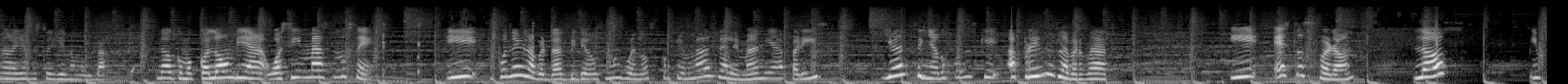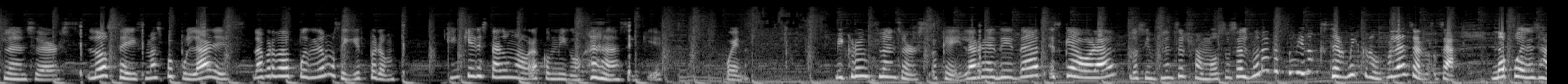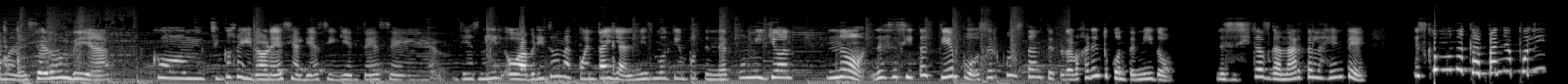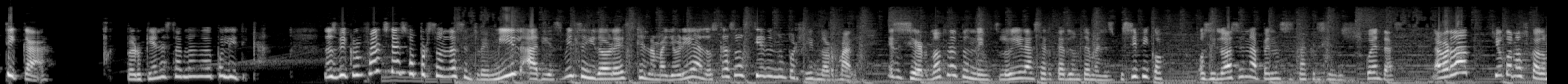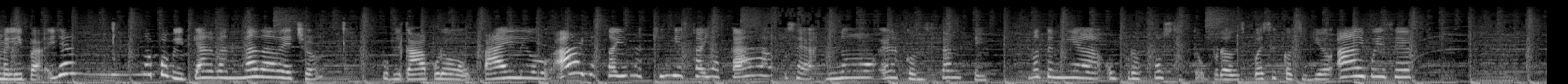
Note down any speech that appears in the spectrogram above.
No, yo me estoy yendo muy bajo. No, como Colombia o así más, no sé. Y pone la verdad videos muy buenos porque más de Alemania, París, y ha enseñado cosas que aprendes la verdad. Y estos fueron los influencers, los seis más populares. La verdad, podríamos seguir, pero ¿quién quiere estar una hora conmigo? Se quiere. Bueno, Microinfluencers. Ok, la realidad es que ahora los influencers famosos alguna vez tuvieron que ser microinfluencers. O sea, no puedes amanecer un día con 5 seguidores y al día siguiente ser 10.000 o abrir una cuenta y al mismo tiempo tener un millón. No, necesitas tiempo, ser constante, trabajar en tu contenido. Necesitas ganarte a la gente. Es como una campaña política. Pero ¿quién está hablando de política? Los microinfluencers son personas entre 1000 a 10.000 seguidores que en la mayoría de los casos tienen un perfil normal, es decir, no tratan de influir acerca de un tema en específico, o si lo hacen apenas está creciendo sus cuentas. La verdad, yo conozco a Domelipa, ella no publicaba nada de hecho. Publicaba puro baile o, ay, estoy aquí, estoy acá. O sea, no era constante. No tenía un propósito, pero después se consiguió, ay, voy a ser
